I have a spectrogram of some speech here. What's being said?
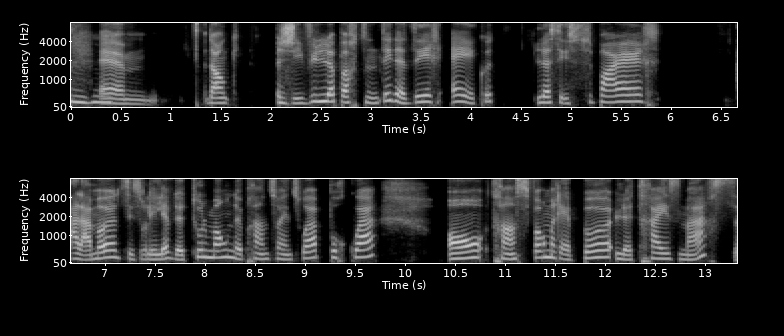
Mm-hmm. donc, j'ai vu l'opportunité de dire Hey, écoute, là, c'est super à la mode, c'est sur les lèvres de tout le monde de prendre soin de soi. Pourquoi on ne transformerait pas le 13 mars,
